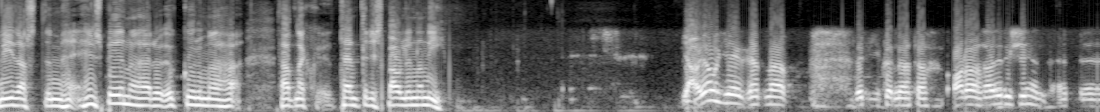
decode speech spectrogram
víðast um heimsbyðin að það eru uggur um að þarna tendrist bálinn á ný Já, já, ég hérna, veit ekki hvernig þetta orða það er í sig en, en uh,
